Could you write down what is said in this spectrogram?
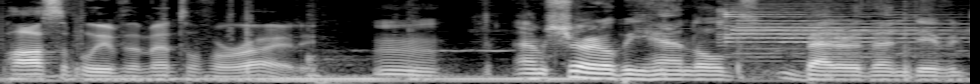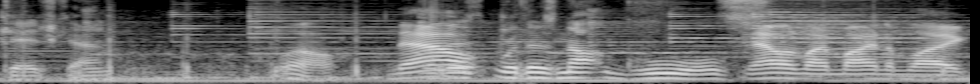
Possibly of the mental variety. Hmm. I'm sure it'll be handled better than David Cage can. Well, Where now there's, where there's not ghouls. now in my mind I'm like,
